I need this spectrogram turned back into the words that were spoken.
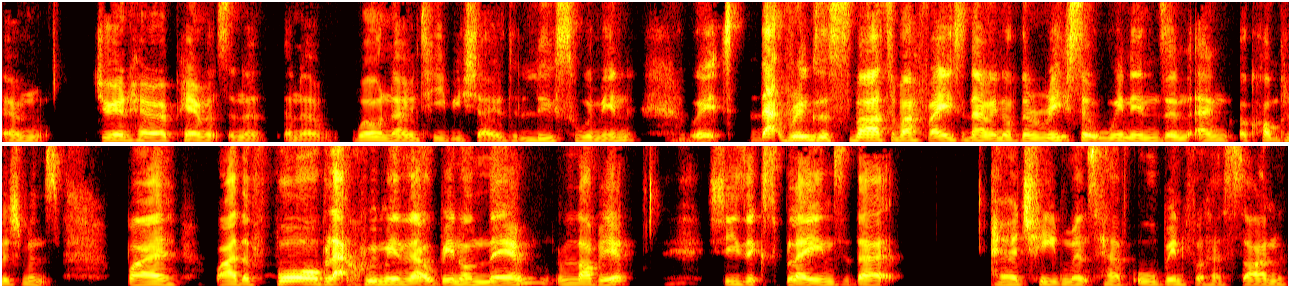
Um, during her appearance in a, in a well-known TV show, Loose Women, which that brings a smile to my face knowing of the recent winnings and, and accomplishments by by the four black women that have been on there. Love it. She's explained that her achievements have all been for her son.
